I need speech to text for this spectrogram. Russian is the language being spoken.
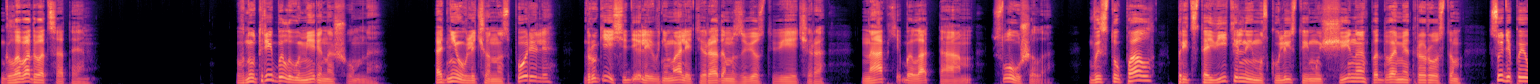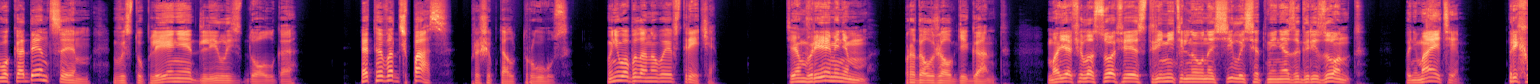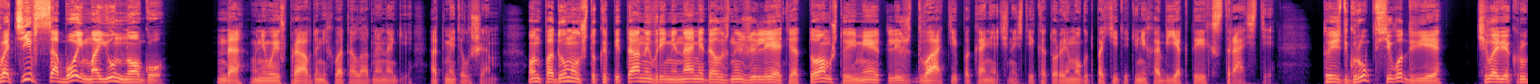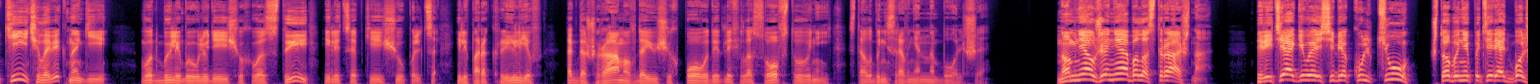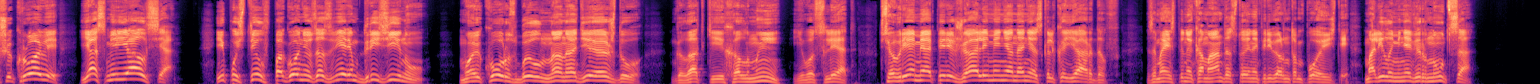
Глава 20. Внутри было умеренно шумно. Одни увлеченно спорили, другие сидели и внимали тирадам звезд вечера. Напхи была там, слушала. Выступал представительный мускулистый мужчина под два метра ростом. Судя по его каденциям, выступление длилось долго. «Это Ваджпас», — прошептал Трус. У него была новая встреча. «Тем временем», — продолжал гигант, — «моя философия стремительно уносилась от меня за горизонт. Понимаете? Прихватив с собой мою ногу». «Да, у него и вправду не хватало одной ноги», — отметил Шем. Он подумал, что капитаны временами должны жалеть о том, что имеют лишь два типа конечностей, которые могут похитить у них объекты их страсти. То есть групп всего две — человек руки и человек ноги. Вот были бы у людей еще хвосты или цепкие щупальца, или пара крыльев, тогда шрамов, дающих поводы для философствований, стало бы несравненно больше. «Но мне уже не было страшно. Перетягивая себе культю, чтобы не потерять больше крови, я смеялся и пустил в погоню за зверем дрезину. Мой курс был на надежду. Гладкие холмы — его след — все время опережали меня на несколько ярдов. За моей спиной команда, стоя на перевернутом поезде, молила меня вернуться.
